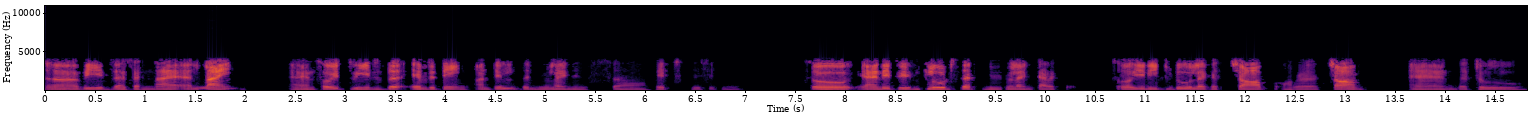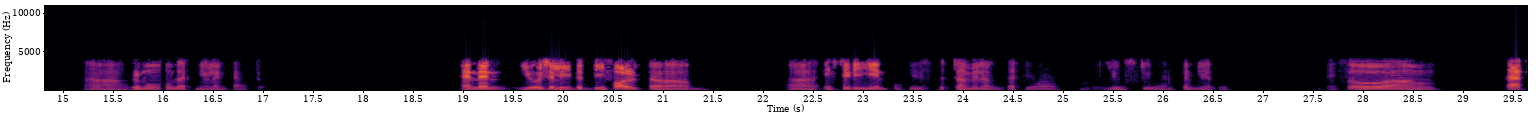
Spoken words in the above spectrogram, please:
uh, reads as a, line and so it reads the everything until the new line is uh, hit basically. So and it includes that new line character. So you need to do like a chop or a chomp and to remove that new line character. And then usually the default um, uh, std in is the terminal that you are used to and familiar with. Okay, so um, that's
